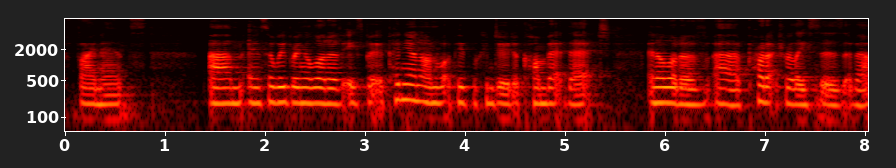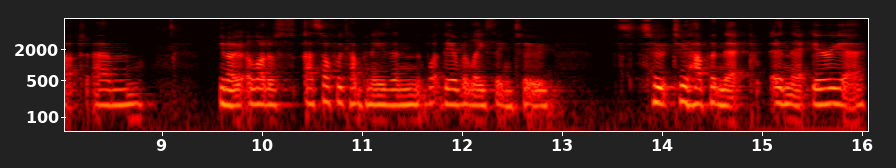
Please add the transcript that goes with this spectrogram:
finance. Um, and so we bring a lot of expert opinion on what people can do to combat that and a lot of uh, product releases about, um, you know, a lot of uh, software companies and what they're releasing to, to, to help in that, in that area.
